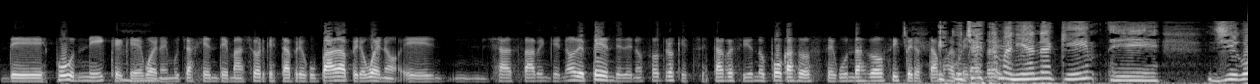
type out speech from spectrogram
de Sputnik, que, bueno, hay mucha gente mayor que está preocupada, pero bueno, eh, ya saben que no depende de nosotros, que se están recibiendo pocas dos, segundas dosis, pero estamos Escuché esta mañana que eh, llegó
